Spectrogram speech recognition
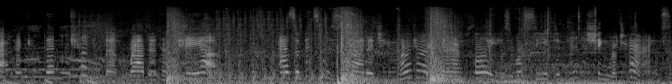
Traffic, then kill them rather than pay up. As a business strategy, murdering their employees will see diminishing returns.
